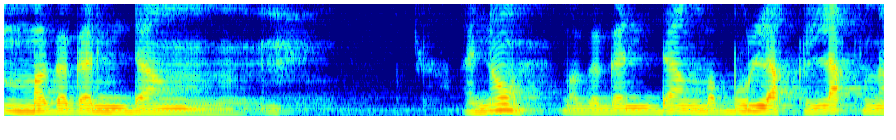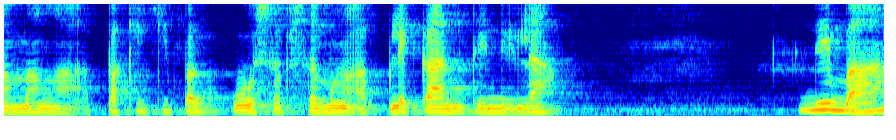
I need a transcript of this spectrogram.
magagandang ano, magagandang mabulaklak na mga pakikipag-usap sa mga aplikante nila. 'Di ba?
